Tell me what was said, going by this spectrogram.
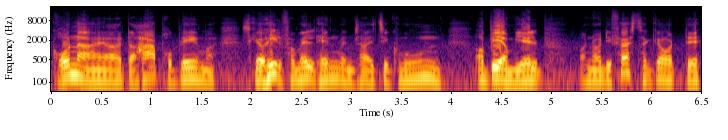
grundejere, der har problemer, skal jo helt formelt henvende sig til kommunen og bede om hjælp. Og når de først har gjort det,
